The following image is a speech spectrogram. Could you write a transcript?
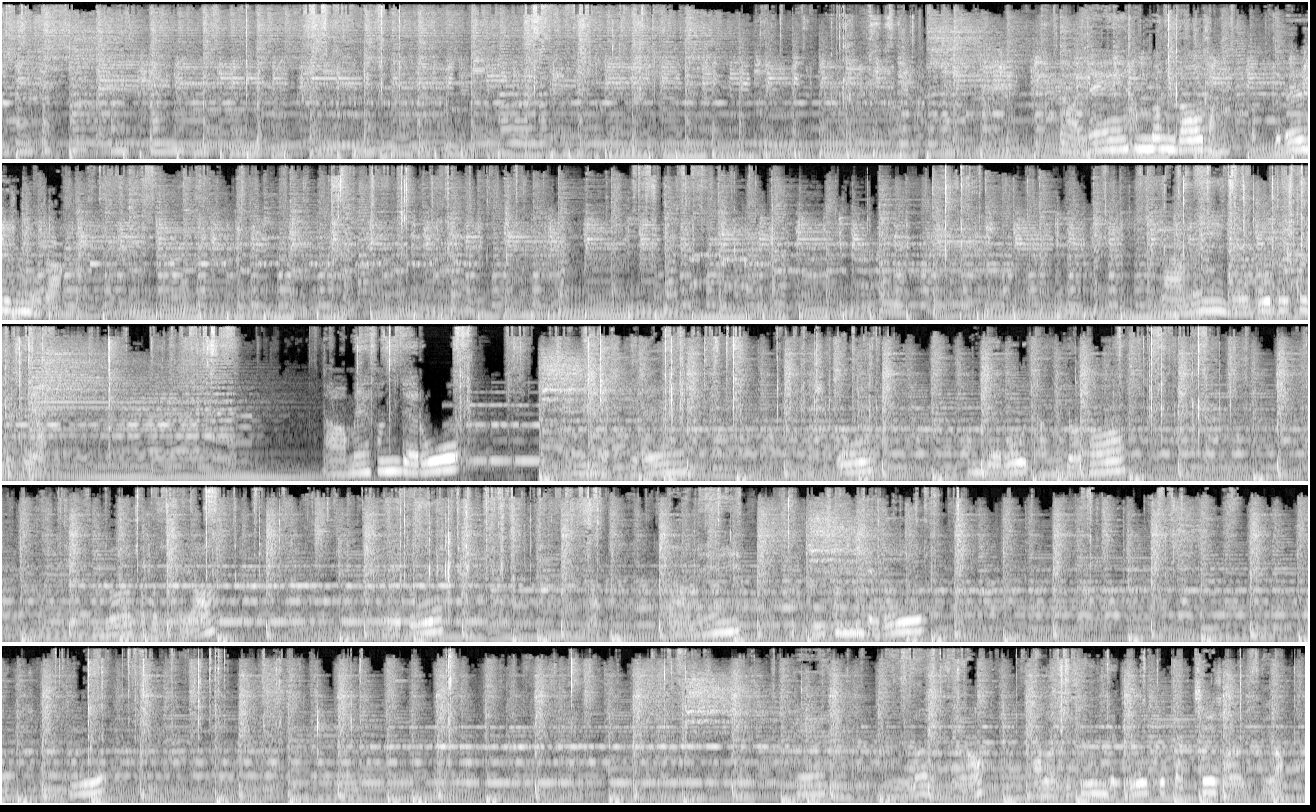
그 다음에 한 번 더 방석들을 해줍니다. 그 다음에 모두 펼쳐주세요. 다음에 선대로 주문 넣기를 하시고 선대로 당겨서 이렇게 눌러 접어주세요. 그래도 그 다음에 이 선대로 세 군데도 똑같이 적어주세요.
